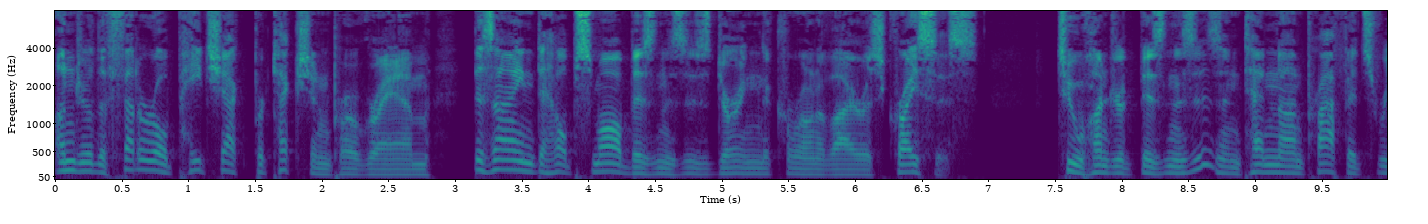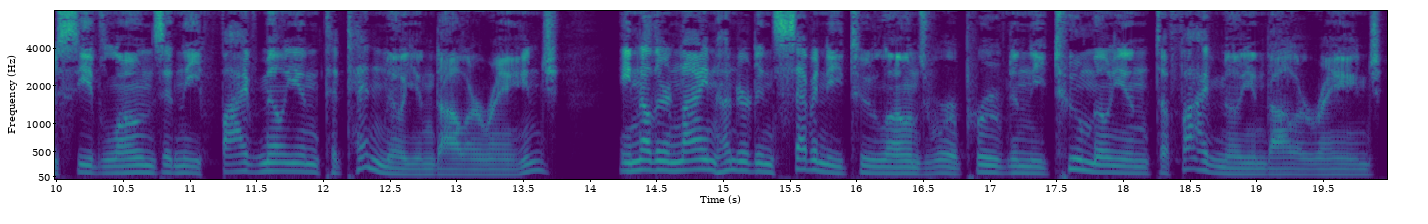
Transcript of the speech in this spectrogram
under the federal Paycheck Protection Program designed to help small businesses during the coronavirus crisis. 200 businesses and 10 nonprofits received loans in the 5 million to $10 million range, Another 972 loans were approved in the 2 million to $5 million range,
